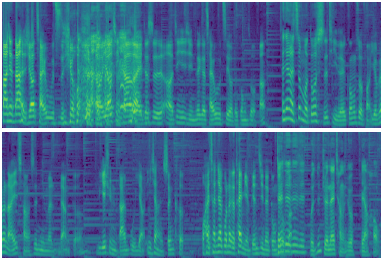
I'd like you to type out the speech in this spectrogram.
发现大家很需要财务自由，然后邀请他来就是呃进行这个财务自由的工作坊。参加了这么多实体的工作坊，有没有哪一场是你们两个，也许你们答案不一样，印象很深刻？我还参加过那个泰缅边境的工作坊，对对对对，我就觉得那场就非常好玩。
